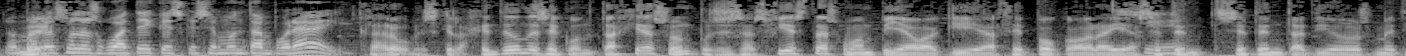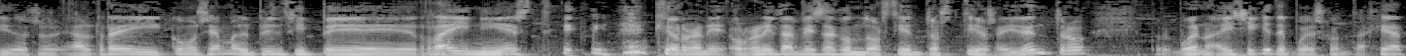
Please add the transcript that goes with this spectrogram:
lo malo son los guateques que se montan por ahí. Claro, es que la gente donde se contagia son pues esas fiestas, como han pillado aquí hace poco, ahora hay a Sí. 70, 70 tíos metidos al rey, ¿cómo se llama? El príncipe Raini este, que organi- organiza fiestas con 200 tíos ahí dentro, pues bueno, ahí sí que te puedes contagiar.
